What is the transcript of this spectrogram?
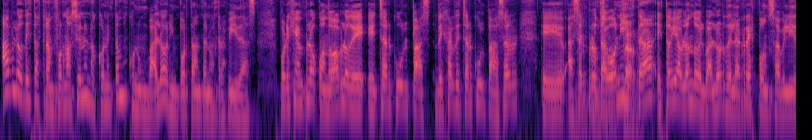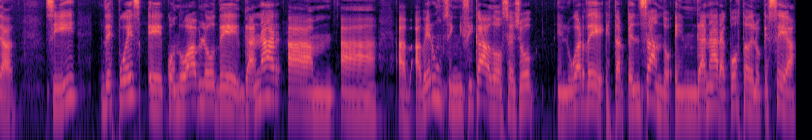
hablo de estas transformaciones, nos conectamos con un valor importante en nuestras vidas. Por ejemplo, cuando hablo de echar culpas, dejar de echar culpas, hacer, eh, hacer protagonista, estoy hablando del valor de la responsabilidad. ¿Sí? Después, eh, cuando hablo de ganar a, a, ver un significado, o sea, yo en lugar de estar pensando en ganar a costa de lo que sea,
